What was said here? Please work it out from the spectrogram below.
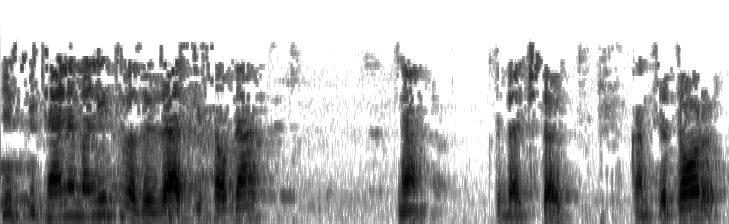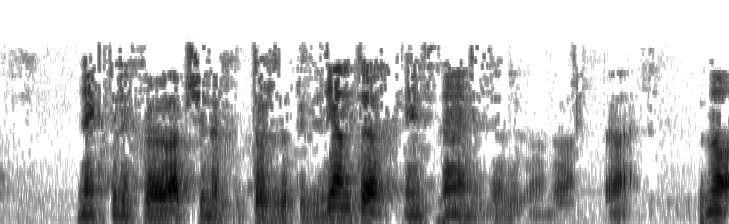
есть специальная молитва за израильских солдат. Да? Когда читают в конце Торы, в некоторых э, общинах тоже за президента. Я не знаю, да. Но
